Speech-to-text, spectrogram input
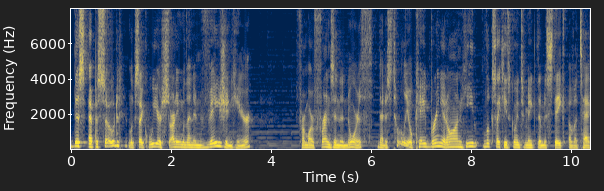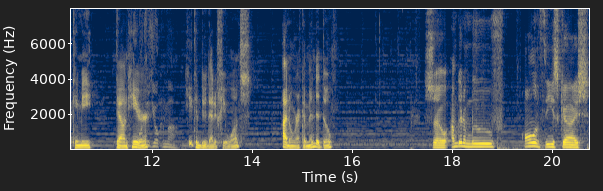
this episode. It looks like we are starting with an invasion here from our friends in the north. That is totally okay. Bring it on. He looks like he's going to make the mistake of attacking me down here. He can do that if he wants. I don't recommend it though. So I'm going to move all of these guys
